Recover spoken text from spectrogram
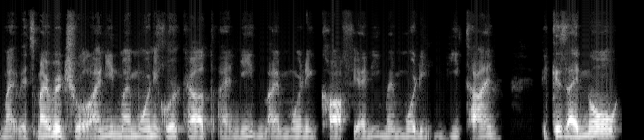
My it's my ritual. I need my morning workout. I need my morning coffee. I need my morning me time because I know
